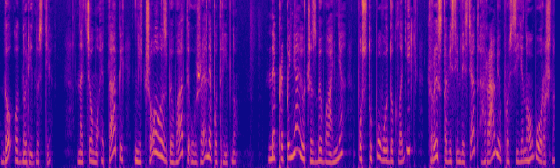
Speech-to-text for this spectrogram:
до однорідності. На цьому етапі нічого збивати уже не потрібно. Не припиняючи збивання, поступово докладіть 380 грамів просіяного борошна.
